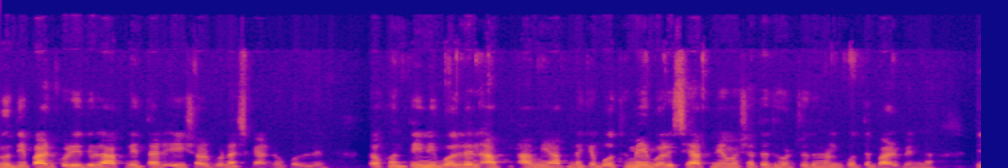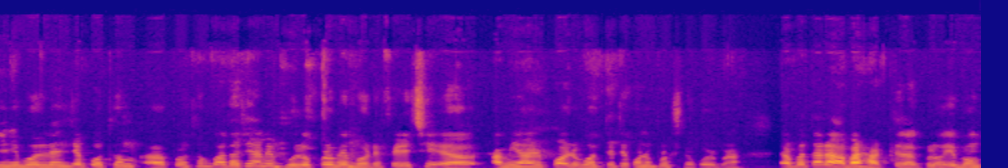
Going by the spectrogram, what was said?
নদী পার করিয়ে দিল আপনি তার এই সর্বনাশ কেন করলেন? তখন তিনি বললেন আমি আপনাকে প্রথমেই বলেছি আপনি আমার সাথে ধৈর্য ধারণ করতে পারবেন না। তিনি বললেন যে প্রথম প্রথম কথাটি আমি ভুলক্রমে বলে ফেলেছি আমি আর পরবর্তীতে কোনো প্রশ্ন করব না। তারপর তারা আবার হাঁটতে লাগল এবং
